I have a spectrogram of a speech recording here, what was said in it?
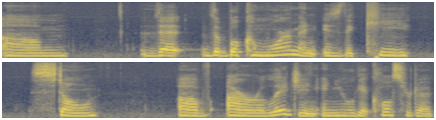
um, that the Book of Mormon is the key stone of our religion, and you will get closer to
